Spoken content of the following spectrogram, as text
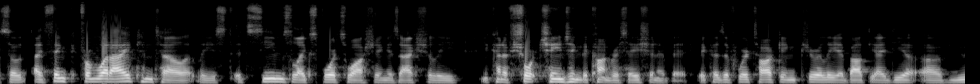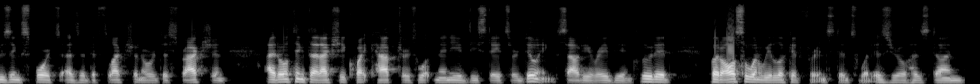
So I think from what I can tell, at least, it seems like sports washing is actually kind of shortchanging the conversation a bit. Because if we're talking purely about the idea of using sports as a deflection or distraction, I don't think that actually quite captures what many of these states are doing, Saudi Arabia included. But also when we look at, for instance, what Israel has done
